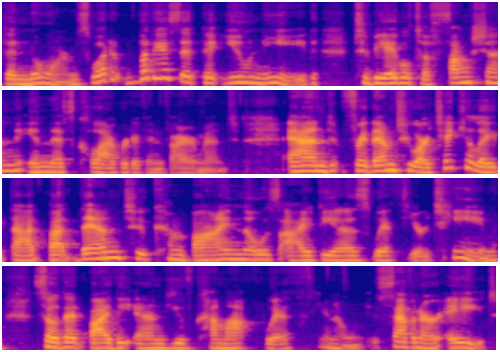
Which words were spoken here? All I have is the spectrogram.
the norms. What what is it that you need to be able to function in this collaborative environment? And for them to articulate that, but then to combine those ideas with your team so that by the end you've come up with you know seven or eight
